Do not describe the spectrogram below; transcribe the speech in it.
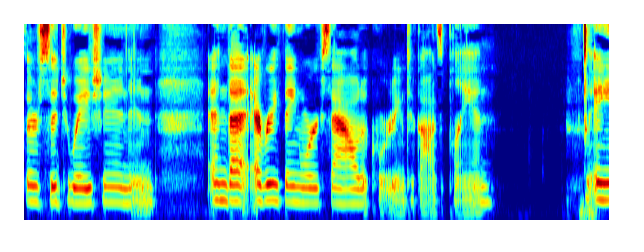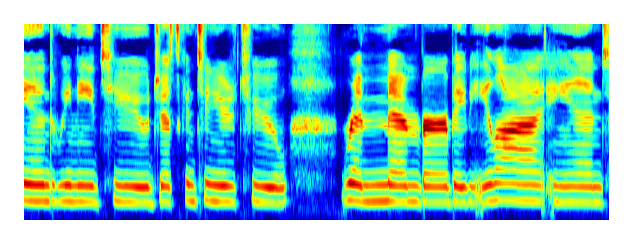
their situation and and that everything works out according to God's plan. And we need to just continue to remember baby Eli and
